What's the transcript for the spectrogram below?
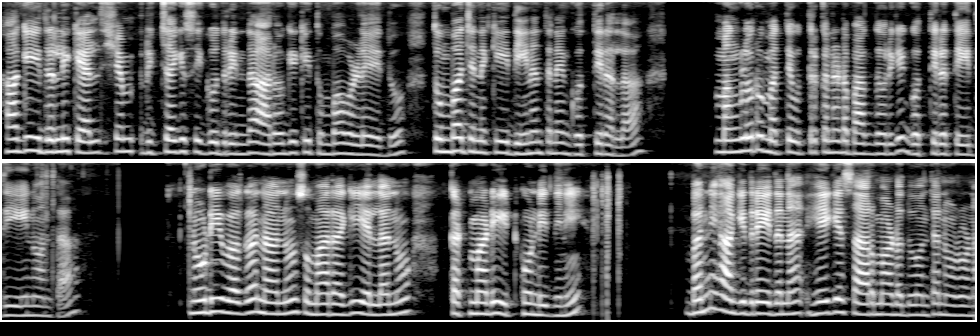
ಹಾಗೆ ಇದರಲ್ಲಿ ಕ್ಯಾಲ್ಸಿಯಂ ರಿಚ್ ಆಗಿ ಸಿಗೋದ್ರಿಂದ ಆರೋಗ್ಯಕ್ಕೆ ತುಂಬ ಒಳ್ಳೆಯದು. ತುಂಬ ಜನಕ್ಕೆ ಇದೇನಂತಲೇ ಗೊತ್ತಿರಲ್ಲ. ಮಂಗಳೂರು ಮತ್ತು ಉತ್ತರ ಕನ್ನಡ ಭಾಗದವರಿಗೆ ಗೊತ್ತಿರುತ್ತೆ ಇದು ಏನು ಅಂತ. ನೋಡಿ ಇವಾಗ ನಾನು ಸುಮಾರಾಗಿ ಎಲ್ಲನೂ ಕಟ್ ಮಾಡಿ ಇಟ್ಕೊಂಡಿದ್ದೀನಿ. ಬನ್ನಿ ಹಾಗಿದ್ರೆ ಇದನ್ನು ಹೇಗೆ ಸಾರು ಮಾಡೋದು ಅಂತ ನೋಡೋಣ.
